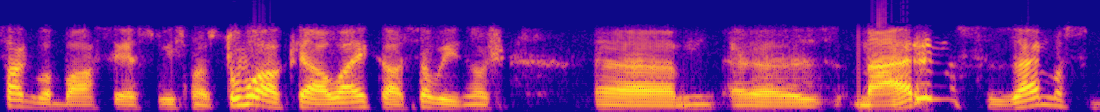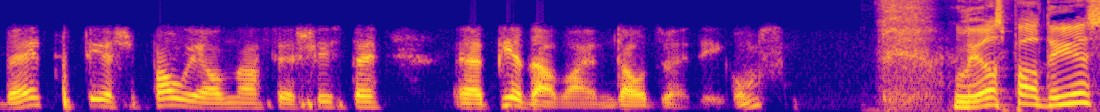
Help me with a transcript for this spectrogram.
saglabāsies vismaz tuvākajā laikā salīdzinoši uh, mērenas, zemes, bet tieši palielināsies šis te piedāvājuma daudzveidīgums. Lielas paldies!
